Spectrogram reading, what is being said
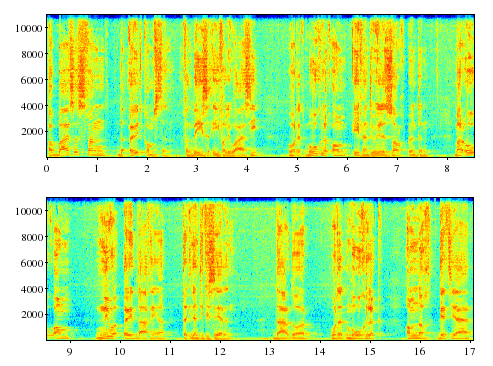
Op basis van de uitkomsten van deze evaluatie wordt het mogelijk om eventuele zorgpunten, maar ook om nieuwe uitdagingen te identificeren. Daardoor wordt het mogelijk om nog dit jaar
